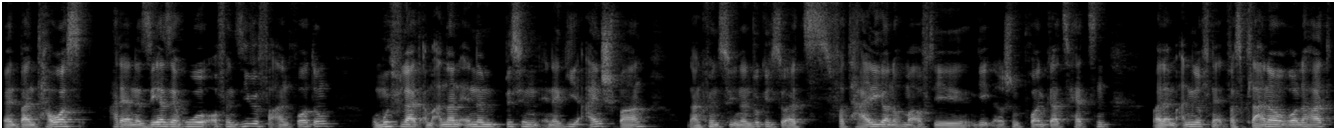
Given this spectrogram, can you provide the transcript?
Während bei den Towers hat er eine sehr, sehr hohe offensive Verantwortung und muss vielleicht am anderen Ende ein bisschen Energie einsparen. Dann könntest du ihn dann wirklich so als Verteidiger nochmal auf die gegnerischen Point Guards hetzen weil er im Angriff eine etwas kleinere Rolle hat.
